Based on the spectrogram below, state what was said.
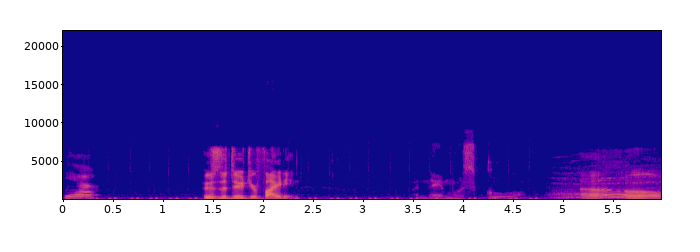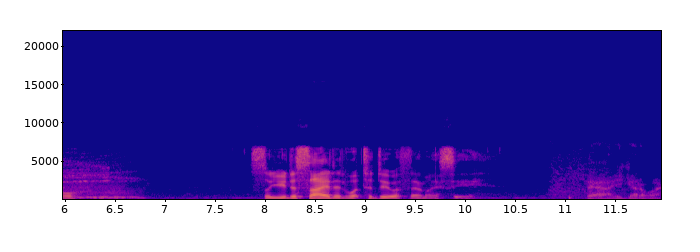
Yeah. Who's the dude you're fighting? A nameless ghoul. Oh. So you decided what to do with them, I see. Yeah, he got away.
